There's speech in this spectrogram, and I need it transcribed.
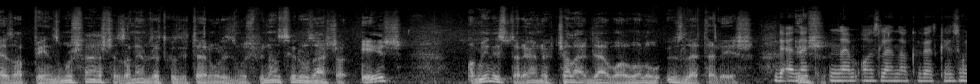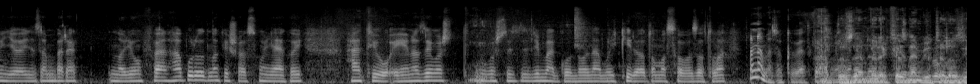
ez a pénzmosás, ez a nemzetközi terrorizmus finanszírozása, és a miniszterelnök családjával való üzletelés. De ennek és... nem az lenne a következménye, hogy az emberek nagyon felháborodnak, és azt mondják, hogy hát jó, én azért most, most meggondolnám, hogy kiradom a szavazatomat. Na nem ez a következmény. Hát az emberekhez nem jut el az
